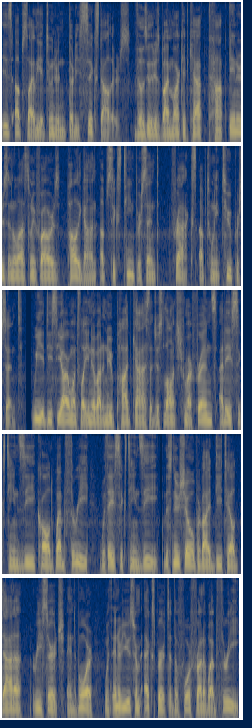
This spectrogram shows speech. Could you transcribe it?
is up slightly at $236. Those leaders by market cap, top gainers in the last 24 hours Polygon up 16%, Frax up 22%. We at DCR want to let you know about a new podcast that just launched from our friends at A16Z called Web3 with A16Z. This new show will provide detailed data, research, and more with interviews from experts at the forefront of Web3.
